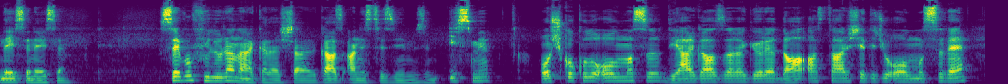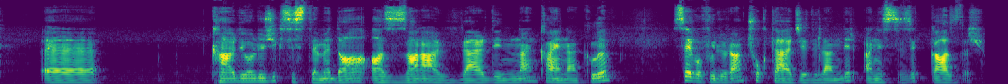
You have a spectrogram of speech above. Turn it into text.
Neyse neyse. Sevofluran arkadaşlar gaz anestezimizin ismi. Hoş kokulu olması, diğer gazlara göre daha az tahriş edici olması ve eee, kardiyolojik sisteme daha az zarar verdiğinden kaynaklı sevofluran çok tercih edilen bir anestezik gazdır.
